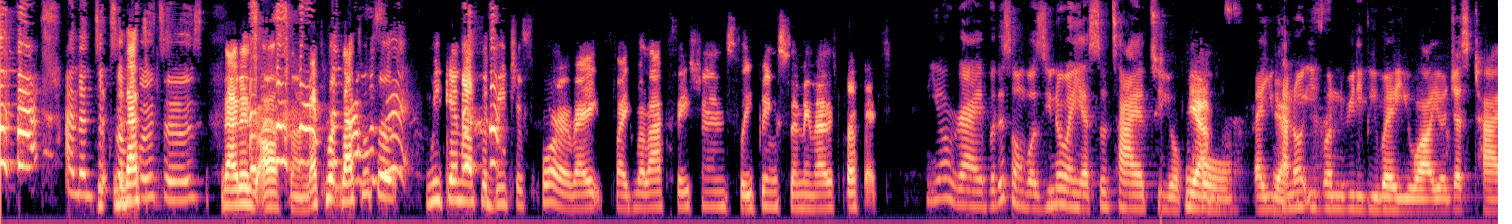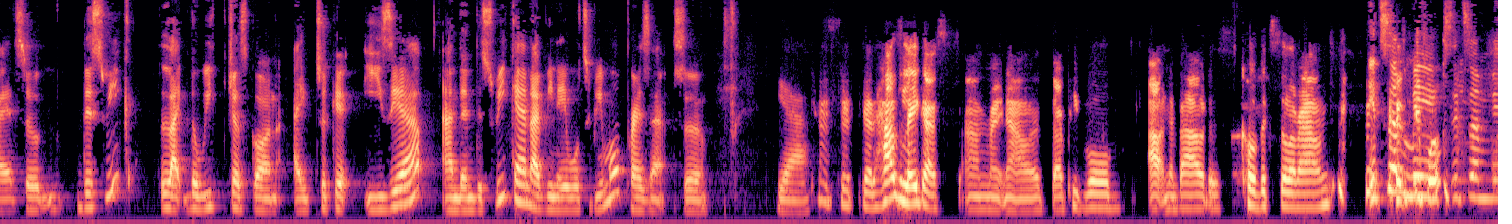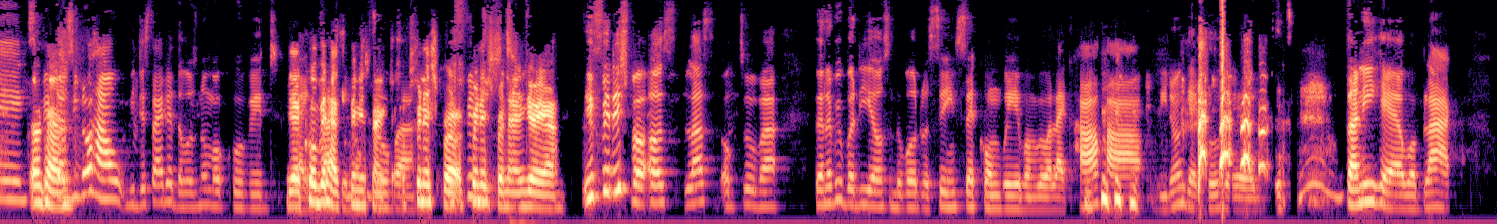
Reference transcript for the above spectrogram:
and then took some that's, photos. That is awesome. That's what that's that what the it. weekend at the beach is for, right? Like relaxation, sleeping, swimming. That is perfect. You're right, but this one was, you know, when you're so tired to your yeah. core that you yeah. cannot even really be where you are. You're just tired. So this week, like the week just gone, I took it easier, and then this weekend I've been able to be more present. So, yeah. Good, good, good. How's Lagos um right now? Are people out and about? Is COVID still around? It's a mix. People... It's a mix. Okay. Because you know how we decided there was no more COVID. Yeah, like, COVID has finished. Like, finished for finished. finished for Nigeria. It finished for us last October. Then everybody else in the world was saying second wave, and we were like, ha ha, we don't get COVID. it's sunny here. We're black.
